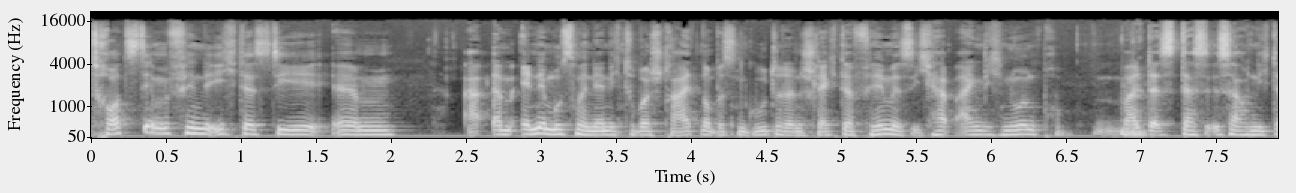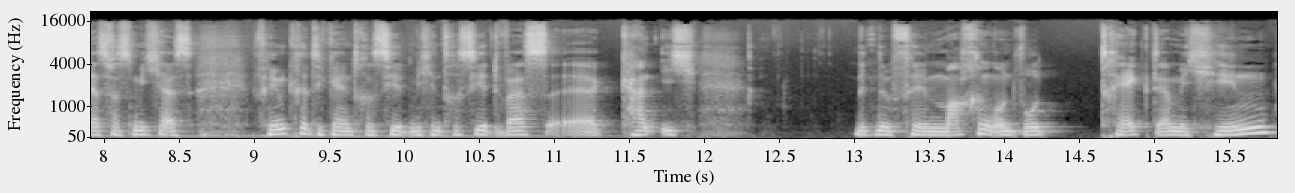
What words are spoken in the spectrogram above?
Trotzdem finde ich, dass die ähm, am Ende muss man ja nicht drüber streiten, ob es ein guter oder ein schlechter Film ist. Ich habe eigentlich nur ein Problem, weil das, das ist auch nicht das, was mich als Filmkritiker interessiert. Mich interessiert, was äh, kann ich mit einem Film machen und wo trägt er mich hin?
